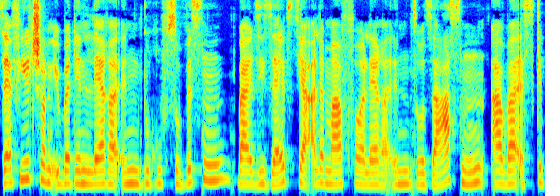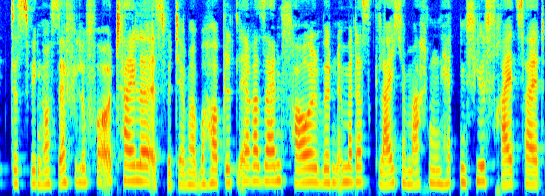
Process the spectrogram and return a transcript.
sehr viel schon über den Lehrerinnenberuf so wissen, weil sie selbst ja alle mal vor Lehrerinnen so saßen. Aber es gibt deswegen auch sehr viele Vorurteile. Es wird ja immer behauptet, Lehrer seien faul, würden immer das Gleiche machen, hätten viel Freizeit.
